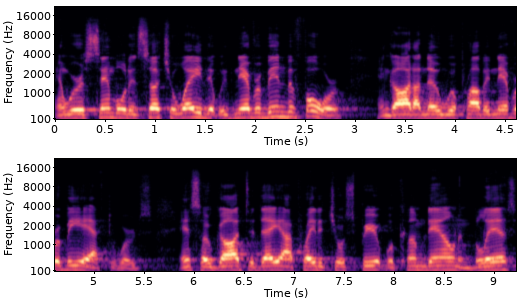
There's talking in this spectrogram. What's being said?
and we're assembled in such a way that we've never been before. And God, I know we'll probably never be afterwards. And so, God, today I pray that your Spirit will come down and bless,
